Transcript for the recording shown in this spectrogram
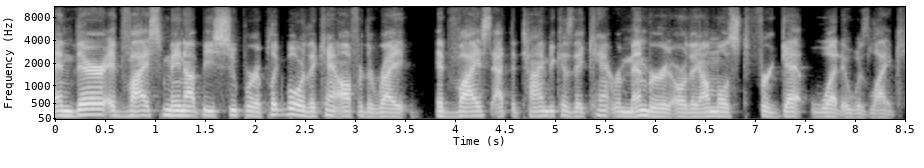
and their advice may not be super applicable or they can't offer the right advice at the time because they can't remember it or they almost forget what it was like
